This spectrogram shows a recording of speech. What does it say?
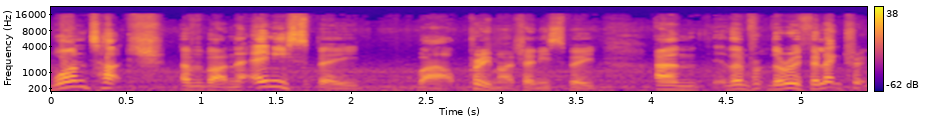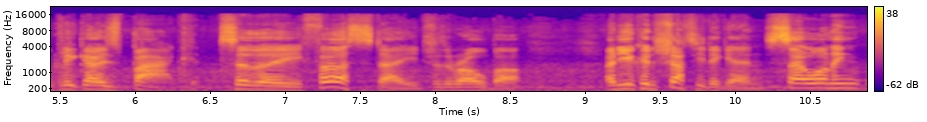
one touch of the button at any speed, well, pretty much any speed, and the, the roof electrically goes back to the first stage of the roll bar and you can shut it again. So on in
